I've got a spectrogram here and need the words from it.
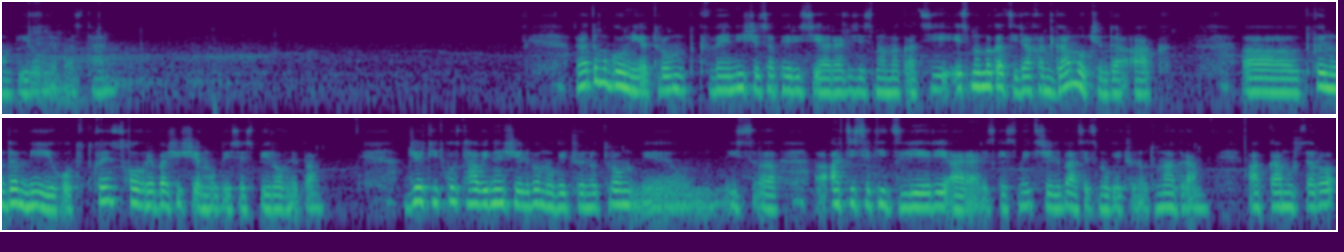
ამ პიროვნებასთან? რატომ გონიათ რომ თქვენი შესაძერისი არ არის ეს მამაკაცი? ეს მამაკაცი რახან გამოჩნდა აქ? აა თქვენ უნდა მიიღოთ თქვენ ცხოვრებაში შემოდის ეს პიროვნება. ჯერ თითქოს თავიდან შეიძლება მოგეჩვენოთ რომ ის არც ისეთი ძლიერი არ არის გესმით შეიძლება ასეც მოგეჩვენოთ მაგრამ აქ გამოჩნდა რომ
